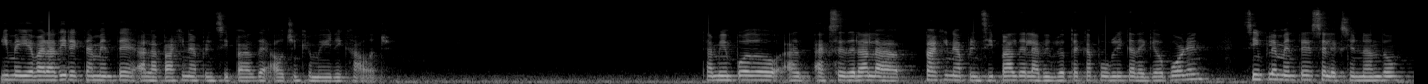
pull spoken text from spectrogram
Y me llevará directamente a la página principal de Elgin Community College. También puedo acceder a la página principal de la Biblioteca Pública de Gilborden simplemente seleccionando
